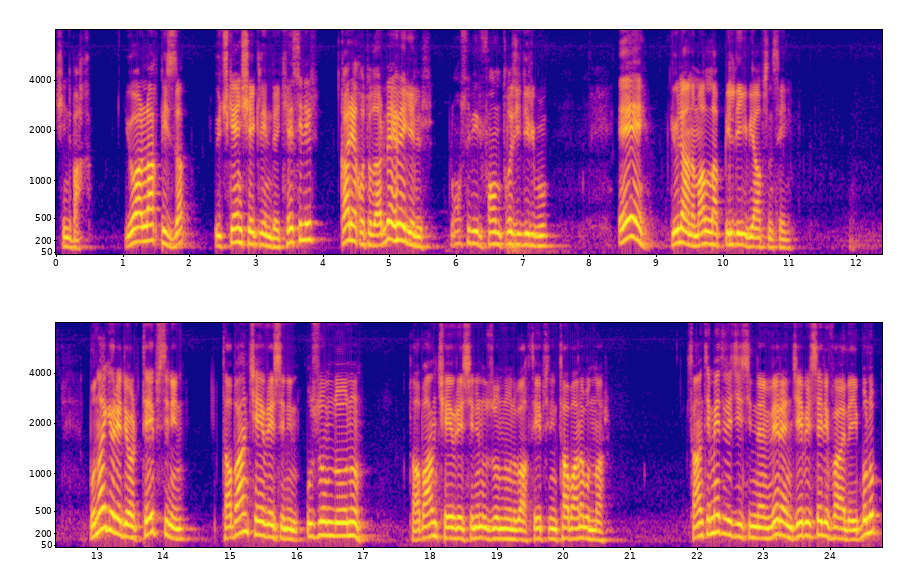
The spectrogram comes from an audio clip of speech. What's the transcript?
Şimdi bak. Yuvarlak pizza üçgen şeklinde kesilir. Kare kutularda eve gelir. Nasıl bir fantazidir bu? E Gül Hanım Allah bildiği gibi yapsın seni. Buna göre diyor tepsinin taban çevresinin uzunluğunu taban çevresinin uzunluğunu bak tepsinin tabanı bunlar. Santimetre cinsinden veren cebirsel ifadeyi bulup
